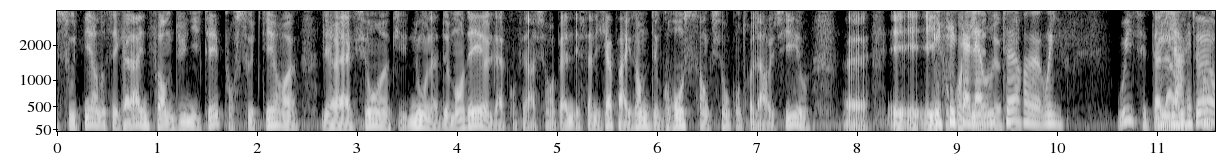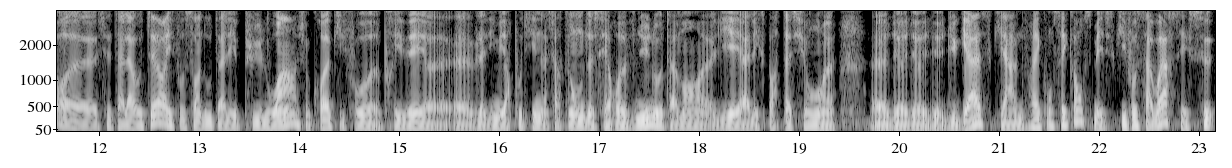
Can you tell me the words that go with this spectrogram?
soutenir dans ces cas-là une forme d'unité pour soutenir les réactions. Qui, nous, on a demandé, la Confédération européenne des syndicats, par exemple, de grosses sanctions contre la Russie. et, et, et c'est à la hauteur, oui. Oui, c'est à la, hauteur. Euh, c'est à la hauteur. Il faut sans doute aller plus loin. Je crois qu'il faut euh, priver euh, Vladimir Poutine d'un certain nombre de ses revenus, notamment liés à l'exportation du gaz, qui a une vraie conséquence. Mais ce qu'il faut savoir, c'est que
